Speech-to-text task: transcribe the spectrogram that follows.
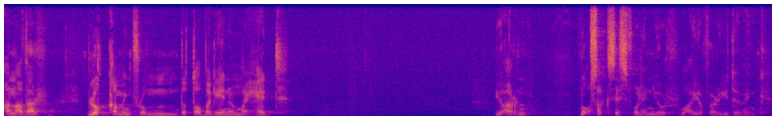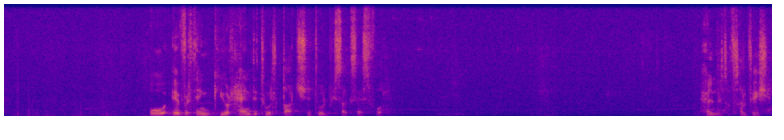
Another block coming from the top again on my head. You are not successful in your whatever you're doing. Or everything your hand it will touch, it will be successful. Helmet of salvation.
